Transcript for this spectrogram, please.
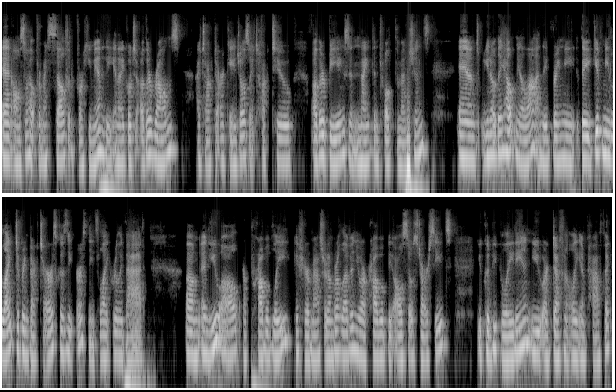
and also help for myself and for humanity. And I go to other realms. I talk to archangels. I talk to other beings in ninth and 12th dimensions. And, you know, they help me a lot and they bring me, they give me light to bring back to earth because the earth needs light really bad. Um, and you all are probably, if you're master number 11, you are probably also star seeds. You could be Pleiadian. You are definitely empathic.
